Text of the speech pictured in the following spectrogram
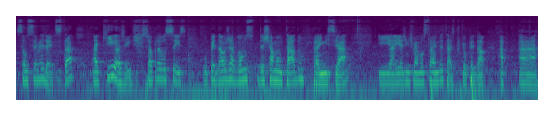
são semelhantes, tá? Aqui, ó, gente, só para vocês, o pedal já vamos deixar montado para iniciar e aí a gente vai mostrar em detalhes, porque o pedal, a, a,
